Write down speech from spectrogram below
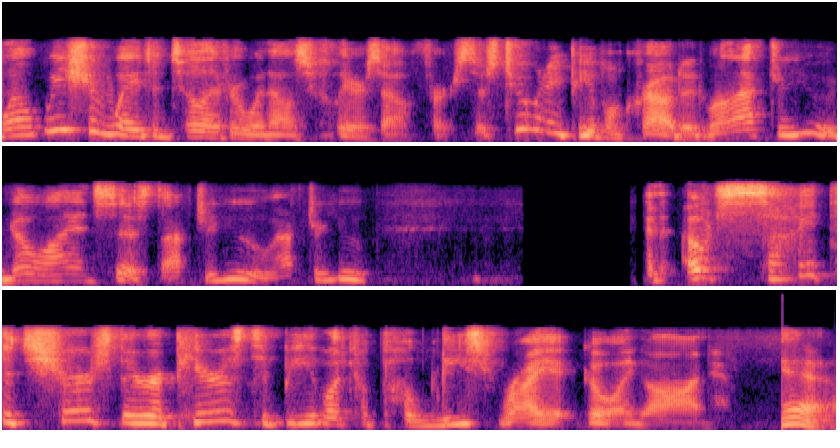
well we should wait until everyone else clears out first there's too many people crowded well after you no i insist after you after you and outside the church there appears to be like a police riot going on Yeah.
